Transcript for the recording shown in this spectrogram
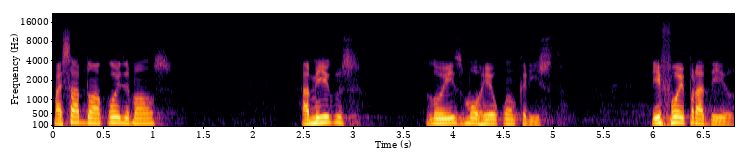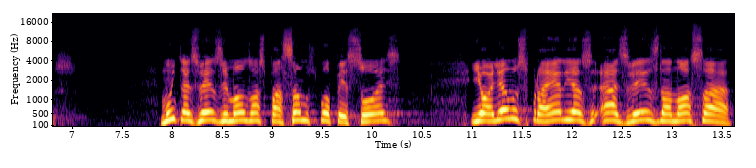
Mas sabe de uma coisa, irmãos? Amigos, Luiz morreu com Cristo e foi para Deus. Muitas vezes, irmãos, nós passamos por pessoas e olhamos para elas às vezes na nossa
